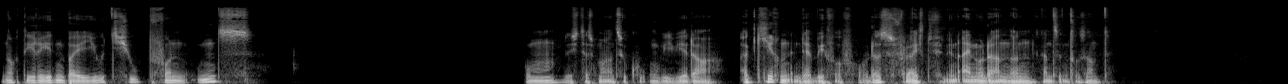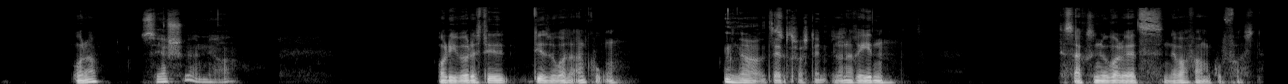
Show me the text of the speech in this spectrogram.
noch die Reden bei YouTube von uns, um sich das mal anzugucken, wie wir da agieren in der BVV. Das ist vielleicht für den einen oder anderen ganz interessant. Oder? Sehr schön, ja. Olli, würdest du dir sowas angucken? Ja, selbstverständlich. So eine Reden. Das sagst du nur, weil du jetzt eine Waffe am Kopf hast.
